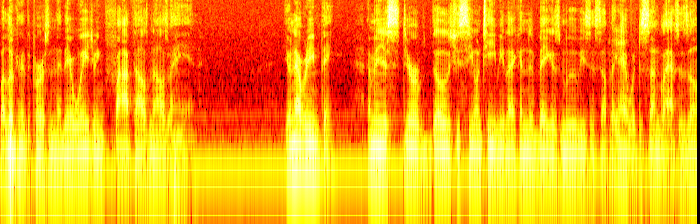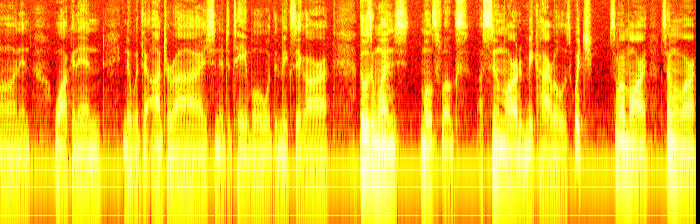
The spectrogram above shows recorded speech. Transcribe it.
by looking at the person that they're wagering five thousand dollars a hand. You'll never even think. I mean, just there are those you see on TV, like in the Vegas movies and stuff like Yeah. that, with the sunglasses on and walking in, you know, with their entourage, sitting at the table with the big cigar. Those are ones most folks assume are the big high rollers, which some of them are. Some of them are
